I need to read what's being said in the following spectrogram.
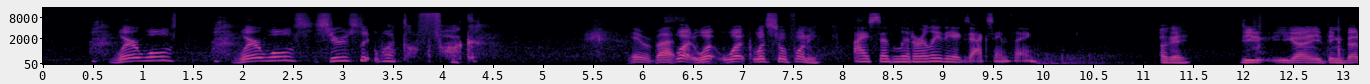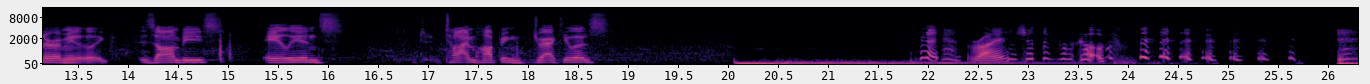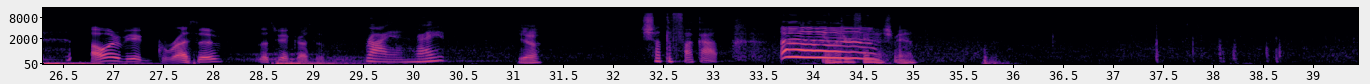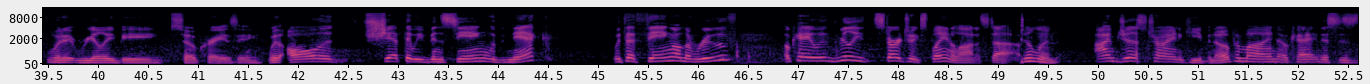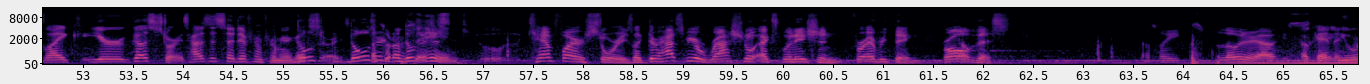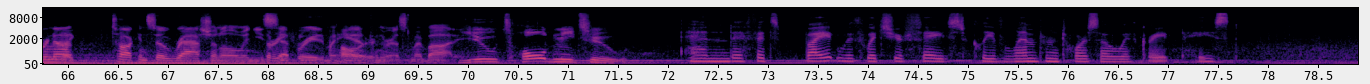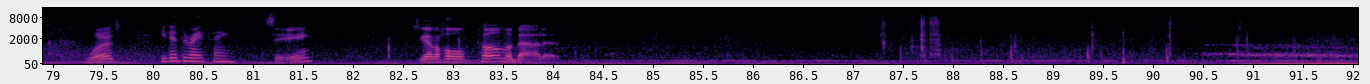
Werewolves? Werewolves? Seriously? What the fuck? Hey, we're back. What? What? What? What's so funny? I said literally the exact same thing. Okay. Do you, you got anything better? I mean, like zombies, aliens, time hopping Draculas. Ryan, shut the fuck up. I want to be aggressive. Let's be aggressive. Ryan, right? Yeah. Shut the fuck up. Yeah, let her finish, man. Would it really be so crazy? With all the shit that we've been seeing with Nick? With the thing on the roof? Okay, it would really start to explain a lot of stuff. Dylan, I'm just trying to keep an open mind, okay? This is like your ghost stories. How is this so different from your ghost those, stories? those That's are what I'm those are just campfire stories. Like there has to be a rational explanation for everything, for all of this. That's why he exploded out his. Okay, and you were not like talking so rational when you separated my hand from the rest of my body. You told me to. And if it's bite with which you're faced, cleave limb from torso with great haste. What? You did the right thing. See? She's got a whole poem about it.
